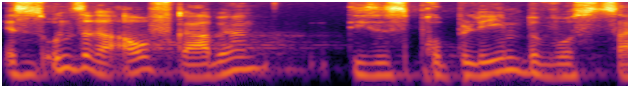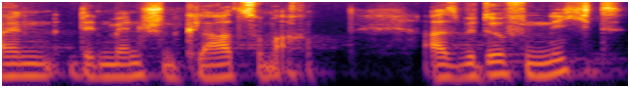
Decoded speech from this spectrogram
es ist unsere Aufgabe, dieses Problembewusstsein den Menschen klar zu machen. Also wir dürfen nicht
